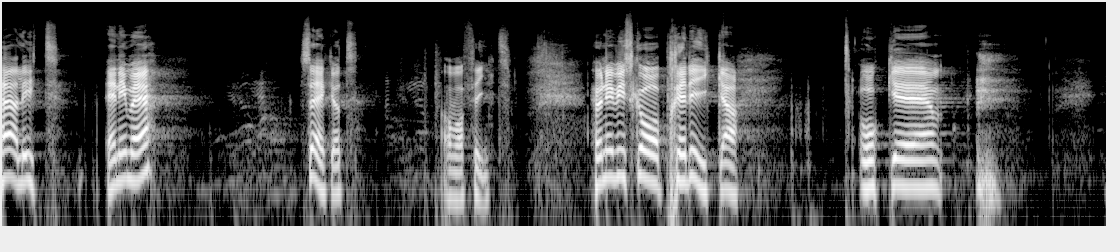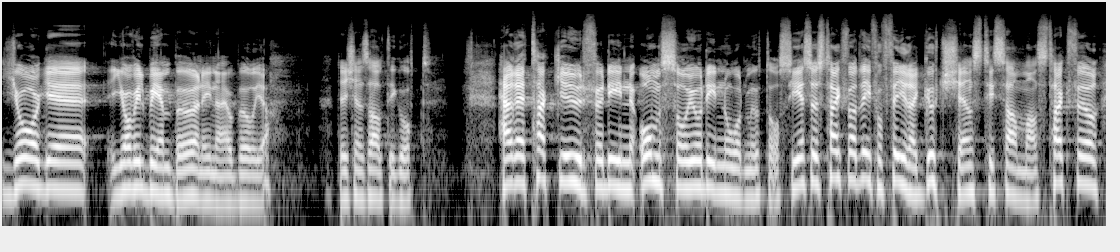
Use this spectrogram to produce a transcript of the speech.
Härligt. Är ni med? Säkert? Ja, vad fint. Hörni, vi ska predika. Och eh, jag, eh, jag vill be en bön innan jag börjar. Det känns alltid gott. Herre, tack Gud för din omsorg och din nåd mot oss. Jesus, tack för att vi får fira gudstjänst tillsammans. Tack för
